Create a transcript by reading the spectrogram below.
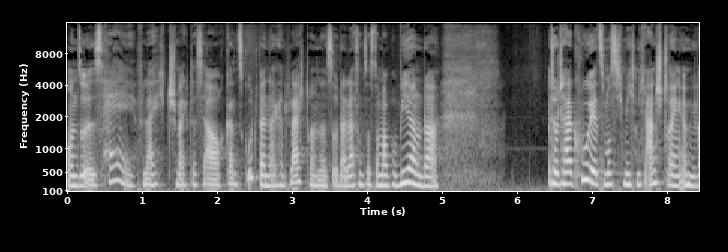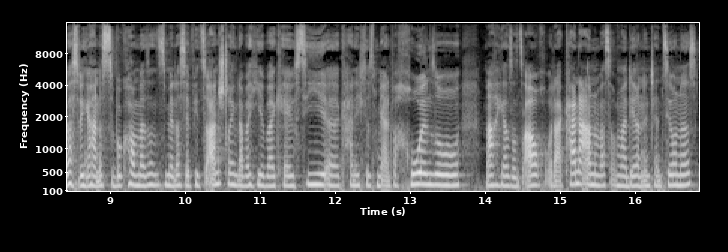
und so ist, hey, vielleicht schmeckt das ja auch ganz gut, wenn da kein Fleisch drin ist oder lass uns das doch mal probieren oder total cool, jetzt muss ich mich nicht anstrengen, irgendwie was Veganes zu bekommen, weil sonst ist mir das ja viel zu anstrengend, aber hier bei KFC äh, kann ich das mir einfach holen, so mache ich ja sonst auch oder keine Ahnung, was auch immer deren Intention ist.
